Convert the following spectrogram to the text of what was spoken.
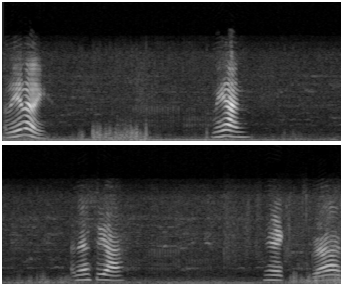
Ano yan ay? Ano yan? Ano yan siya? Nick, grass.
